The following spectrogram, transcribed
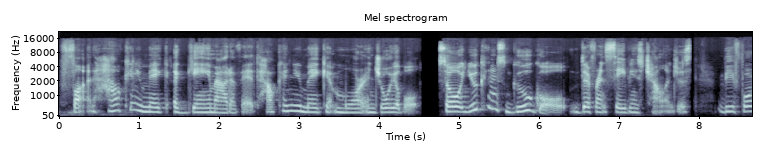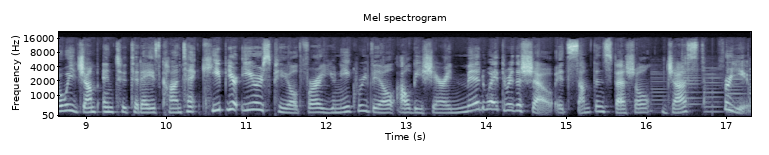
fun? How can you make a game out of it? How can you make it more enjoyable? So you can Google different savings challenges. Before we jump into today's content, keep your ears peeled for a unique reveal I'll be sharing midway through the show. It's something special just for you.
